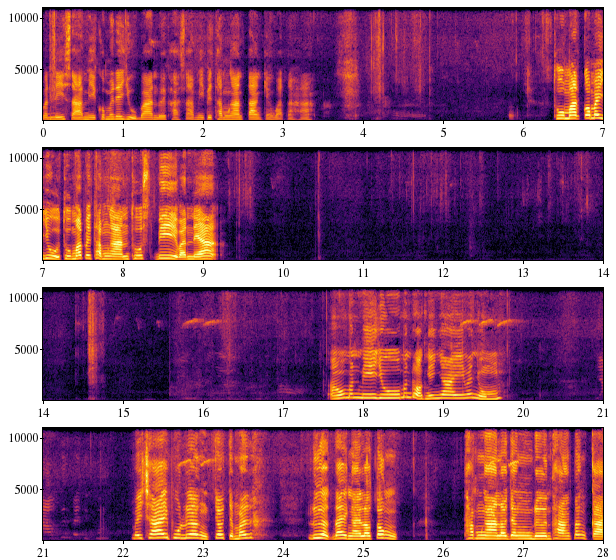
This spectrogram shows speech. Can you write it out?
วันนี้สามีก็ไม่ได้อยู่บ้านด้วยค่ะ สามีไปทำงานต่างจังหวัดนะคะทูมัดก็ไม่อยู่ทูมัดไปทำงานทูสบี้วันเนี้ย เอามันมีมันดอกใหญ่ๆแม่หยุมไม่ใช่พูดเรื่องเจ้าจะมาเลือกได้ไง เราต้องทำงานเรายังเดินทางตั้งไกล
